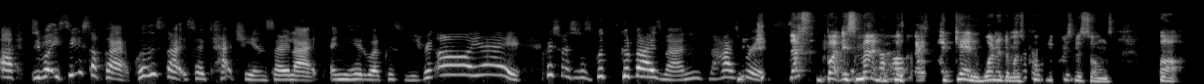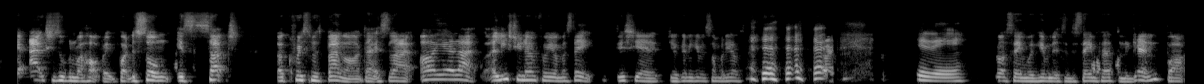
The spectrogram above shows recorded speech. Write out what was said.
Uh, do but you see stuff like because it's like so catchy and so like, and you hear the word Christmas, you think, oh yay, Christmas is just good, good vibes, man, high spirits. That's but it's mad because that's again one of the most popular Christmas songs, but actually talking about heartbreak. But the song is such a Christmas banger that it's like, oh yeah, like at least you learn from your mistake. This year you're gonna give it somebody else. really? Not saying we're giving it to the same person again, but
